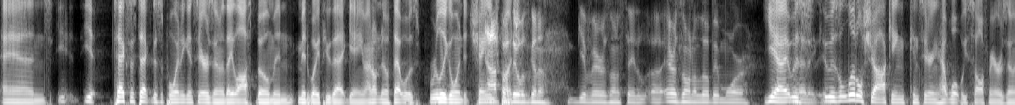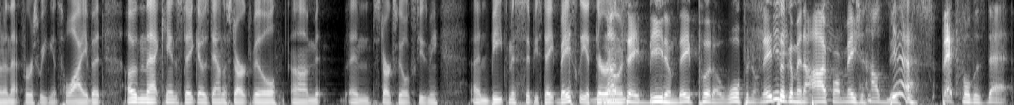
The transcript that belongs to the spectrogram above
and y- y- Texas Tech disappointed against Arizona. They lost Bowman midway through that game. I don't know if that was really going to change. I thought much. it was gonna give Arizona State uh, Arizona a little bit more. Yeah, it was it was a little shocking considering how what we saw from Arizona in that first week against Hawaii. But other than that, Kansas State goes down to Starkville, um, and Starksville, excuse me, and beats Mississippi State basically at their Not own. say beat them. They put a whooping on. They Yeah. took them in the I formation. How Yeah. disrespectful is that?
